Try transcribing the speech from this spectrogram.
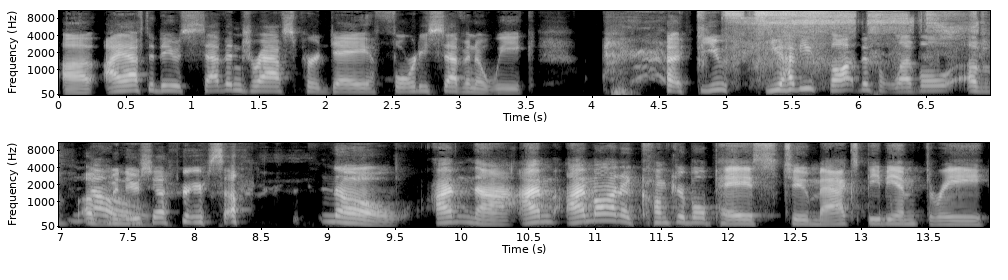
Uh, I have to do seven drafts per day, 47 a week. you you have you thought this level of, of no. minutia for yourself? No, I'm not. I'm I'm on a comfortable pace to max BBM three.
